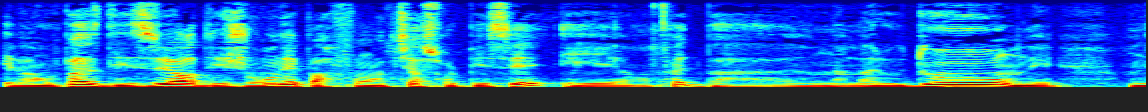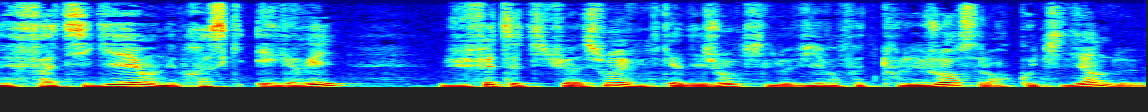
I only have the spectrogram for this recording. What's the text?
et eh ben on passe des heures, des journées parfois entières sur le PC. Et en fait, bah, on a mal au dos, on est, fatigué, on est presque aigri du fait de cette situation. Et je qu'il y a des gens qui le vivent en fait tous les jours, c'est leur quotidien de,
